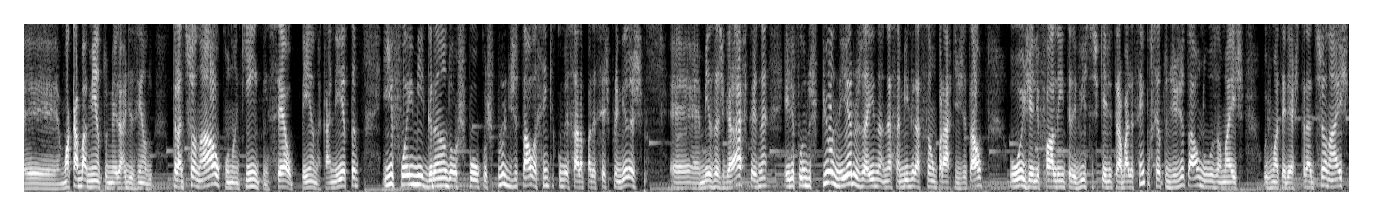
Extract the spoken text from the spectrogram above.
é, um acabamento, melhor dizendo, tradicional, com nanquim, pincel, pena, caneta, e foi migrando aos poucos para o digital, assim que começaram a aparecer as primeiras é, mesas gráficas, né? Ele foi um dos pioneiros aí nessa migração para arte digital. Hoje ele fala em entrevistas que ele trabalha 100% digital, não usa mais os materiais tradicionais,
